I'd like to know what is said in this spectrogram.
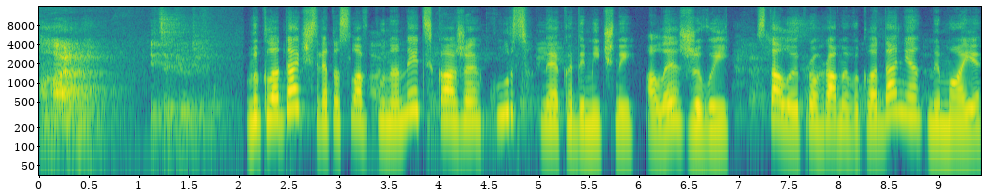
Гарний. It's a beautiful. Викладач Святослав Кунанець каже, курс не академічний, але живий. Сталої програми викладання немає.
